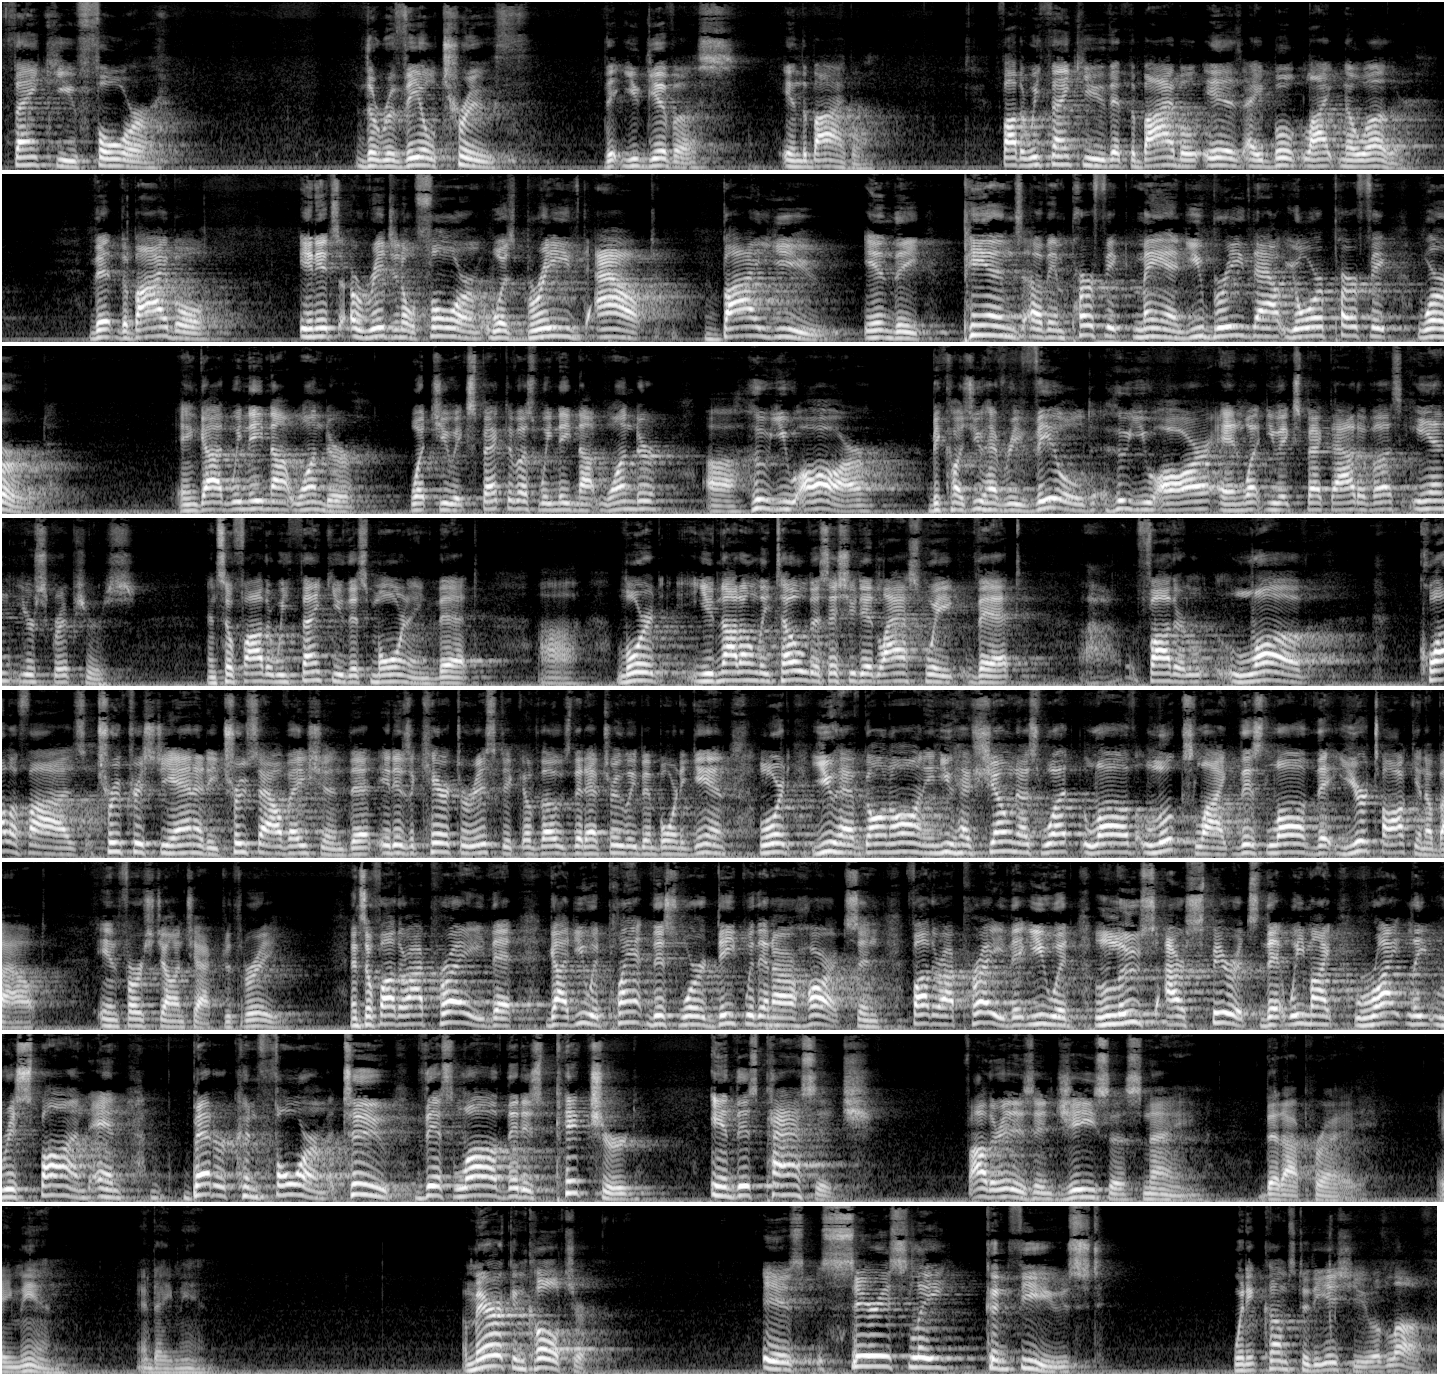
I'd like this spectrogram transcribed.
thank you for the revealed truth that you give us in the Bible. Father, we thank you that the Bible is a book like no other. That the Bible, in its original form, was breathed out by you in the pens of imperfect man. You breathed out your perfect word. And God, we need not wonder what you expect of us. We need not wonder uh, who you are because you have revealed who you are and what you expect out of us in your scriptures. And so, Father, we thank you this morning that, uh, Lord, you not only told us, as you did last week, that, uh, Father, love qualifies true Christianity, true salvation, that it is a characteristic of those that have truly been born again. Lord, you have gone on and you have shown us what love looks like, this love that you're talking about in 1 John chapter 3. And so, Father, I pray that, God, you would plant this word deep within our hearts. And, Father, I pray that you would loose our spirits that we might rightly respond and better conform to this love that is pictured in this passage. Father, it is in Jesus' name that I pray. Amen and amen. American culture is seriously confused when it comes to the issue of love.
